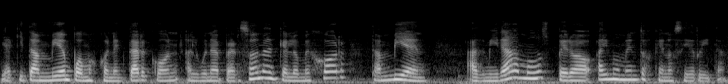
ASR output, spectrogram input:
Y aquí también podemos conectar con alguna persona que a lo mejor también admiramos, pero hay momentos que nos irritan.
